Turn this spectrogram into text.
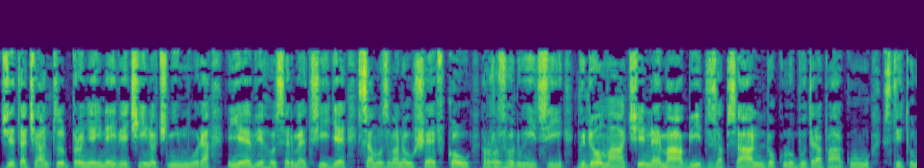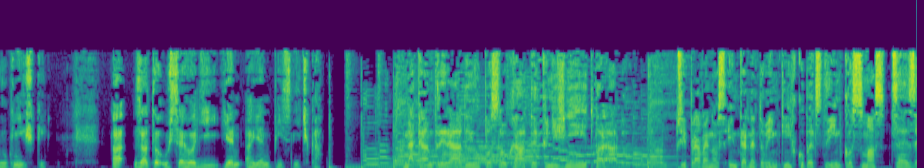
že ta Chantal pro něj největší noční můra je v jeho sedmé třídě samozvanou šéfkou, rozhodující, kdo má či nemá být zapsán do klubu trapáků z titulu knížky. A za to už se hodí jen a jen písnička. Na Country Rádiu posloucháte knižní hitparádu. Připraveno s internetovým knihkupectvím Kosmas.cz.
